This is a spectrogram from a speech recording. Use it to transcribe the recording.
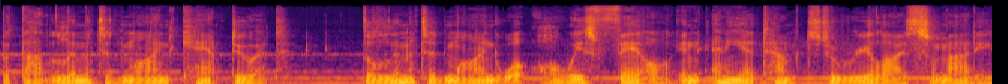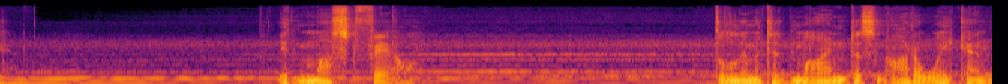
But that limited mind can't do it. The limited mind will always fail in any attempt to realize samadhi. It must fail. The limited mind does not awaken.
